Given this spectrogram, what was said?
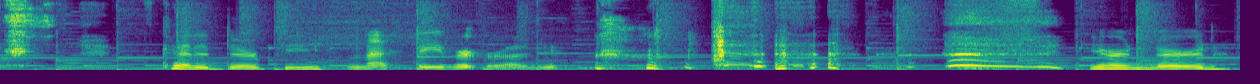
It's kind of derpy. My favorite rug. You're a nerd.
